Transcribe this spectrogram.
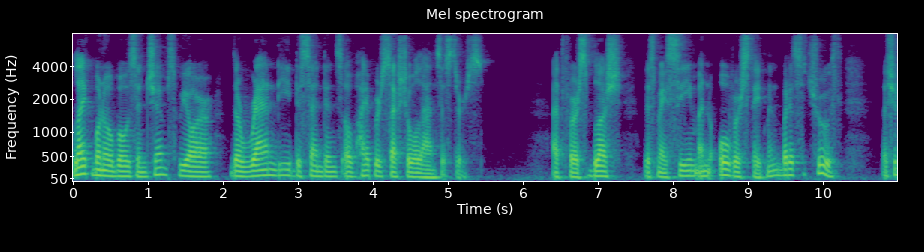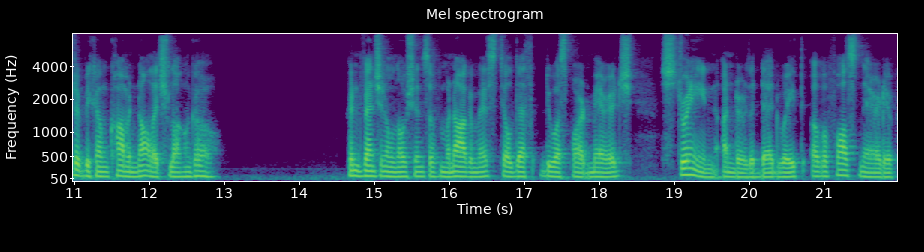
Like bonobos and chimps, we are the randy descendants of hypersexual ancestors. At first blush, this may seem an overstatement, but it's a truth that should have become common knowledge long ago. Conventional notions of monogamous till death do us part marriage strain under the dead weight of a false narrative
